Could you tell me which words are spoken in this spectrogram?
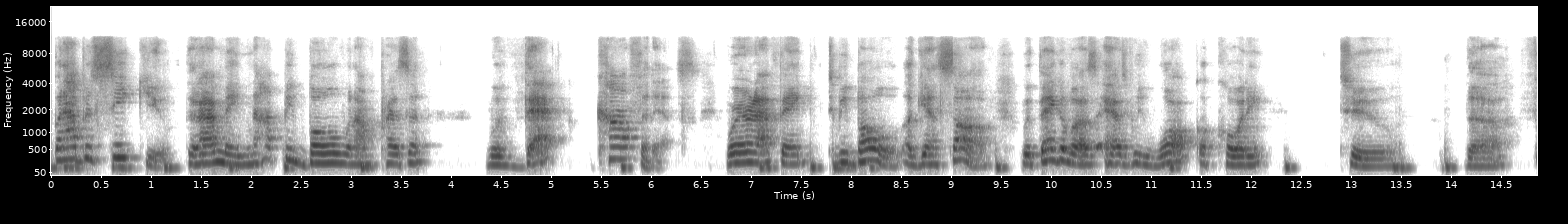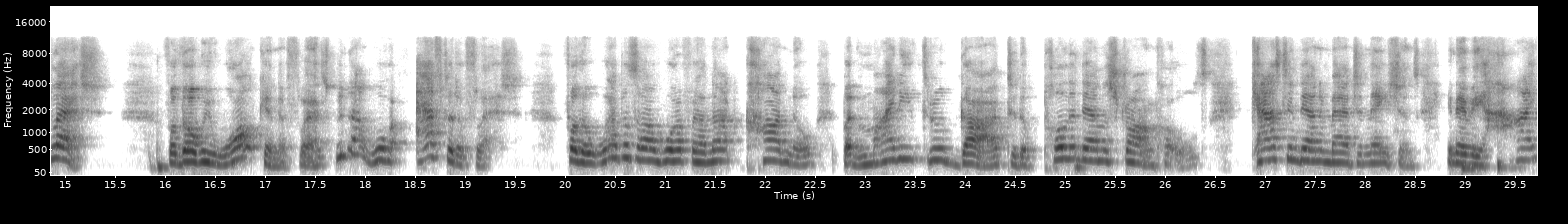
But I beseech you that I may not be bold when I'm present with that confidence wherein I think to be bold against some would think of us as we walk according to the flesh. For though we walk in the flesh, we not war after the flesh. For the weapons of our warfare are not carnal, but mighty through God to the pulling down of strongholds, casting down imaginations, and every high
